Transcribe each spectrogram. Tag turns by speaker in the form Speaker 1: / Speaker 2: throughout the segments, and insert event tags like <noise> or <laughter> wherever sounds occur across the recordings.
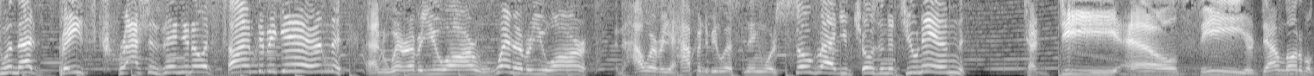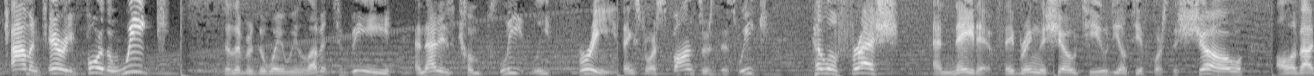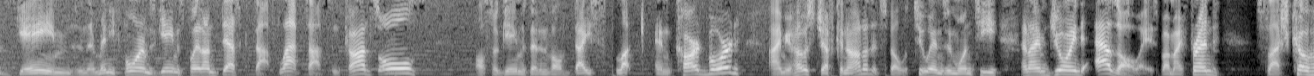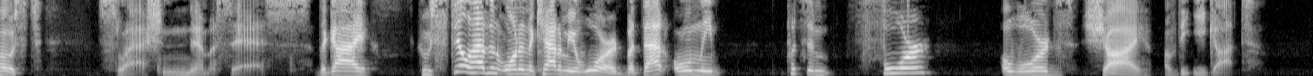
Speaker 1: it when that bass crashes in? You know it's time to begin. And wherever you are, whenever you are, and however you happen to be listening, we're so glad you've chosen to tune in to DLC, your downloadable commentary for the week, delivered the way we love it to be, and that is completely free. Thanks to our sponsors this week, HelloFresh and Native. They bring the show to you. DLC, of course, the show all about games and their many forms games played on desktops, laptops, and consoles. Also, games that involve dice, luck, and cardboard. I'm your host, Jeff Cannata, that's spelled with two N's and one T, and I'm joined, as always, by my friend slash co host slash nemesis. The guy who still hasn't won an Academy Award, but that only puts him four awards shy of the EGOT.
